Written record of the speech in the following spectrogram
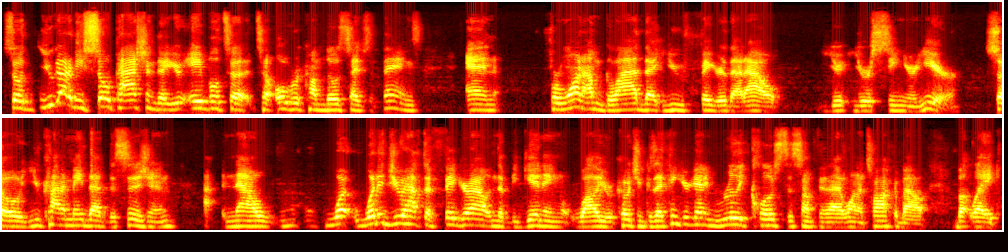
So you gotta be so passionate that you're able to to overcome those types of things. And for one, I'm glad that you figured that out your, your senior year. So you kind of made that decision. Now, what what did you have to figure out in the beginning while you were coaching? Because I think you're getting really close to something that I want to talk about. But like,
